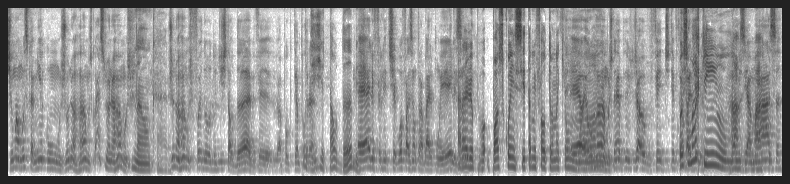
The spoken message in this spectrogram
tinha uma música minha com o Júnior Ramos. Conhece o Júnior Ramos? Não, cara. Júnior Ramos foi do, do Digital Dub, fez, há pouco tempo... Pô, tra- Digital Dub? É, ele, ele chegou a fazer um trabalho com eles. Caralho, eu po- posso conhecer, tá me faltando aqui um É, é o nome. Ramos, né? Já fez, teve Conheço o dele. Marquinho. o Mar- Ramos e a Marco. Massa.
